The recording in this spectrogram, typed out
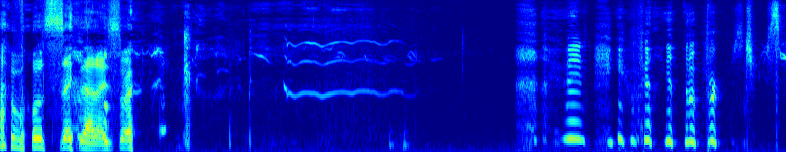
I won't say that. I swear. I mean, you're feeling a little bruised yourself.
